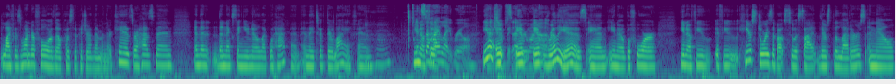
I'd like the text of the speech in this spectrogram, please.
life is wonderful, or they'll post a picture of them and their kids or husband, and then the next thing you know, like what happened, and they took their life, and mm-hmm. you it's know, the so, highlight reel. Yeah, it it, it really is, and you know, before, you know, if you if you hear stories about suicide, there's the letters, and now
